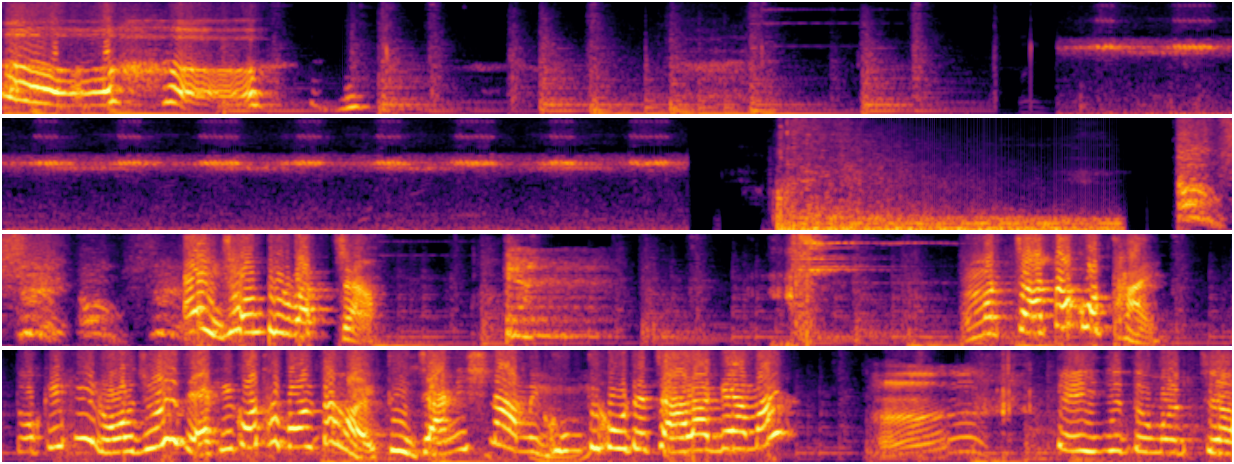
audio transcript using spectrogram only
ওহ, এই ঝন্টুর বাচ্চা! রোজ রোজ একই কথা বলতে হয়। তুই জানিস না আমি ঘুম থেকে উঠে চা লাগে আমার? এই যে তোমার চা।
